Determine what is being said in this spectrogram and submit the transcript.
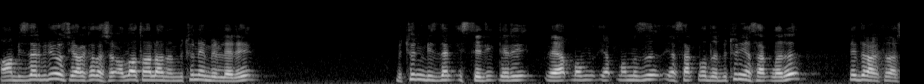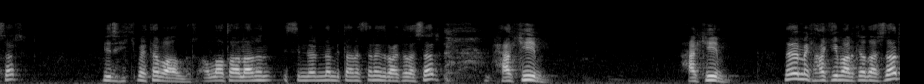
Ama bizler biliyoruz ki arkadaşlar allah Teala'nın bütün emirleri, bütün bizden istedikleri ve yapmamızı yasakladığı bütün yasakları nedir arkadaşlar? Bir hikmete bağlıdır. allah Teala'nın isimlerinden bir tanesi nedir arkadaşlar? Hakim. Hakim. Ne demek hakim arkadaşlar?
